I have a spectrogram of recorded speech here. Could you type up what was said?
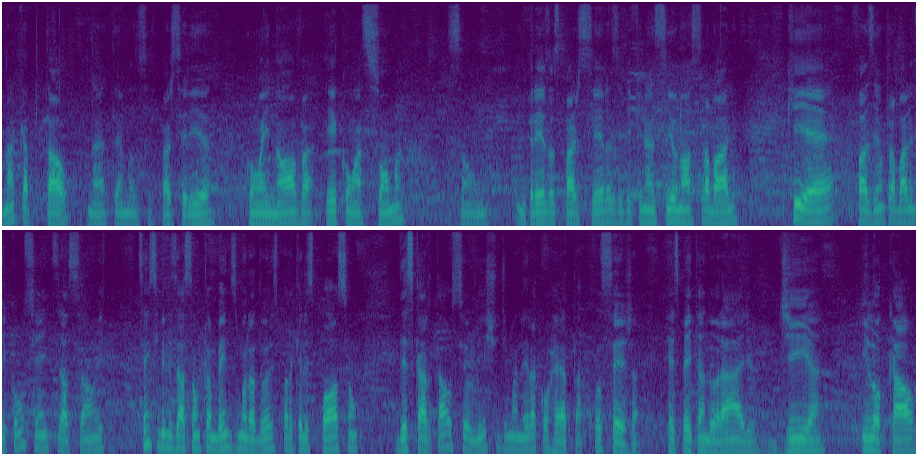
Na capital, né, temos parceria com a Inova e com a Soma, são empresas parceiras e que financiam o nosso trabalho, que é fazer um trabalho de conscientização e sensibilização também dos moradores para que eles possam descartar o seu lixo de maneira correta, ou seja, respeitando horário, dia e local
